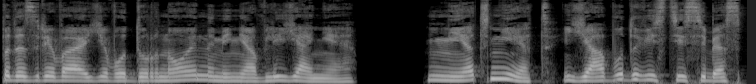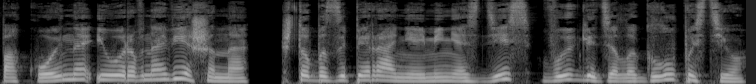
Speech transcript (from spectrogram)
подозревая его дурное на меня влияние. Нет-нет, я буду вести себя спокойно и уравновешенно, чтобы запирание меня здесь выглядело глупостью.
